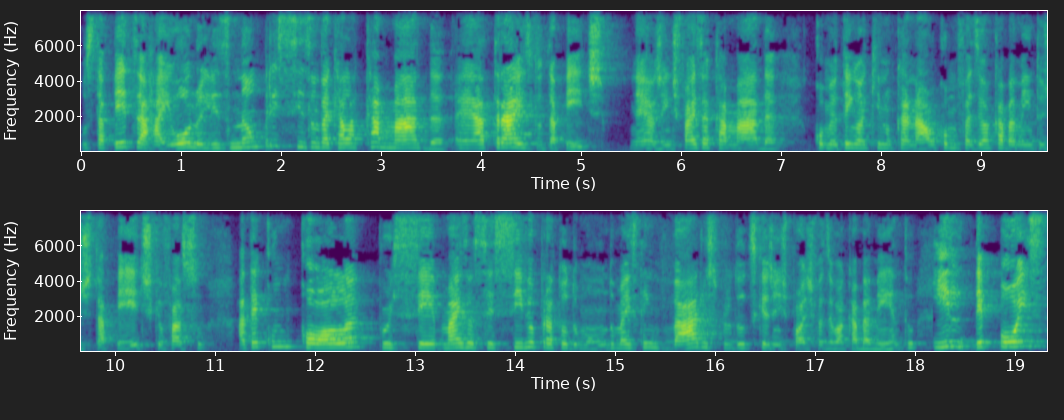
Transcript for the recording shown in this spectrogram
Os tapetes arraiolo, eles não precisam daquela camada é, atrás do tapete, né? A gente faz a camada, como eu tenho aqui no canal, como fazer o acabamento de tapete, que eu faço até com cola, por ser mais acessível para todo mundo, mas tem vários produtos que a gente pode fazer o acabamento. E depois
